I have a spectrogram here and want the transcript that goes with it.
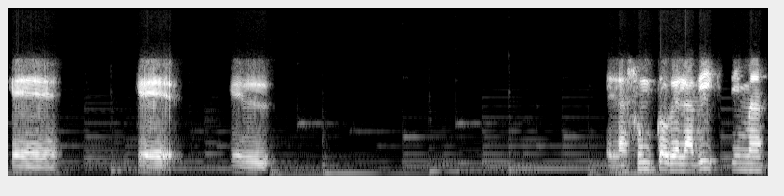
que, que el, el asunto de la víctima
